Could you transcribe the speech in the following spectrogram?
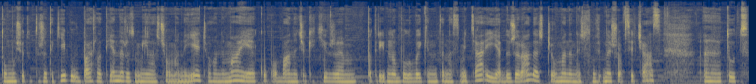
тому що тут вже такий був безлад. Я не розуміла, що в мене є, чого немає. Купа баночок, які вже потрібно було викинути на сміття. І я дуже рада, що в мене знайшовся час тут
